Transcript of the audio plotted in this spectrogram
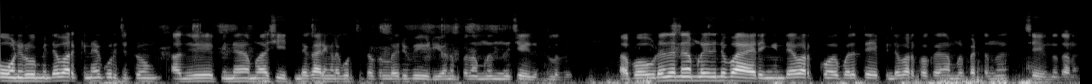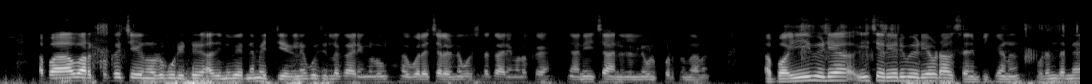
കോണി റൂമിന്റെ വർക്കിനെ കുറിച്ചിട്ടും അത് പിന്നെ നമ്മൾ ആ ഷീറ്റിന്റെ കാര്യങ്ങളെ കുറിച്ചിട്ടൊക്കെ ഉള്ള ഒരു വീഡിയോ ആണ് ഇപ്പോൾ നമ്മൾ ഇന്ന് ചെയ്തിട്ടുള്ളത്. അപ്പോൾ ഉടൻ തന്നെ നമ്മൾ ഇതിന്റെ വയറിങ്ങിന്റെ വർക്കും അതുപോലെ തേപ്പിന്റെ വർക്കൊക്കെ നമ്മൾ പെട്ടെന്ന് ചെയ്യുന്നതാണ്. അപ്പോൾ ആ വർക്കൊക്കെ ചെയ്യുന്നതോട് കൂടിയിട്ട് അതിന് വരുന്ന മെറ്റീരിയലിനെ കുറിച്ചുള്ള കാര്യങ്ങളും അതുപോലെ ചിലവിനെ കുറിച്ചുള്ള കാര്യങ്ങളൊക്കെ ഞാൻ ഈ ചാനലിൽ ഉൾപ്പെടുത്തുന്നതാണ്. അപ്പോൾ ഈ വീഡിയോ ഈ ചെറിയൊരു വീഡിയോ ഇവിടെ അവസാനിപ്പിക്കുകയാണ്. ഉടൻ തന്നെ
